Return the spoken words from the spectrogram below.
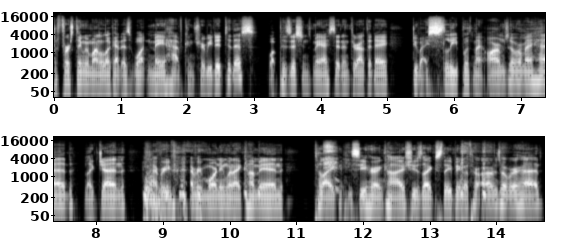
the first thing we want to look at is what may have contributed to this. What positions may I sit in throughout the day? Do I sleep with my arms over my head like Jen every every morning when I come in to like see her and Kai? She's like sleeping with her arms over her head,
